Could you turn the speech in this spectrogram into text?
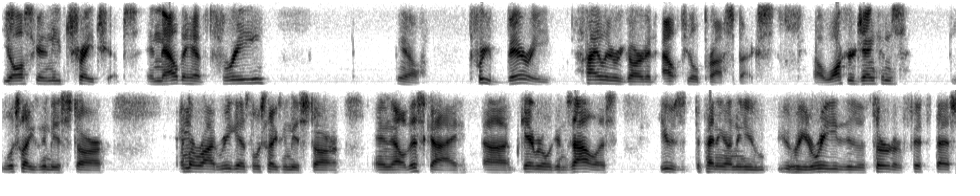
You're also going to need trade chips. And now they have three, you know, three very highly regarded outfield prospects. Uh, Walker Jenkins looks like he's going to be a star. Emma Rodriguez looks like he's going to be a star. And now this guy, uh, Gabriel Gonzalez, he was, depending on who, who you read, is the third or fifth best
